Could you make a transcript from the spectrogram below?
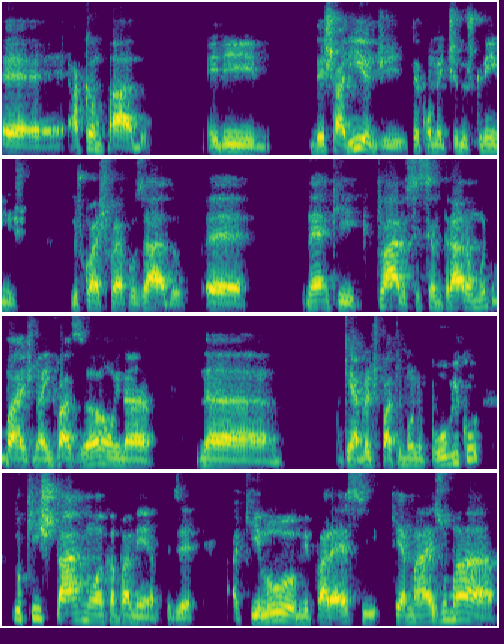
é, acampado, ele deixaria de ter cometido os crimes dos quais foi acusado, é, né, que, claro, se centraram muito mais na invasão e na, na quebra de patrimônio público do que estar num acampamento. Quer dizer, aquilo me parece que é mais uma,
